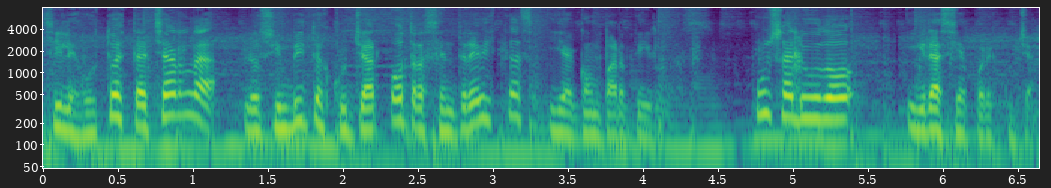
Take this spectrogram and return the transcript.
Si les gustó esta charla, los invito a escuchar otras entrevistas y a compartirlas. Un saludo y gracias por escuchar.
